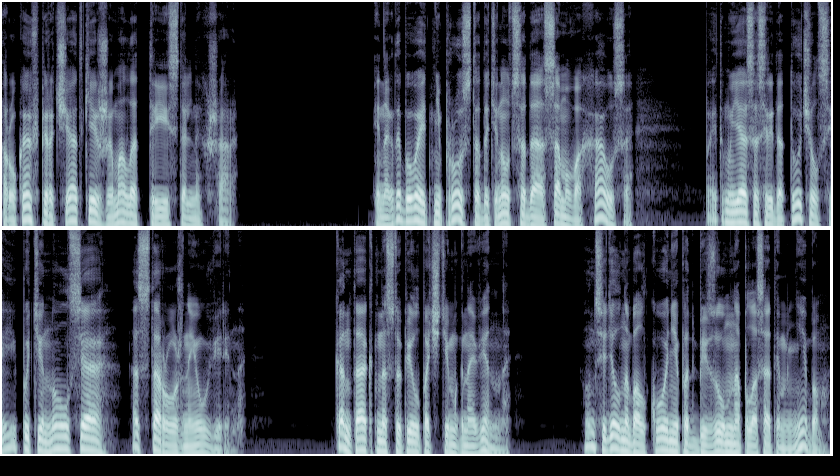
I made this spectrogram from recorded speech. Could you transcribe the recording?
Рука в перчатке сжимала три стальных шара. Иногда бывает непросто дотянуться до самого хаоса, поэтому я сосредоточился и потянулся осторожно и уверенно. Контакт наступил почти мгновенно — он сидел на балконе под безумно полосатым небом,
